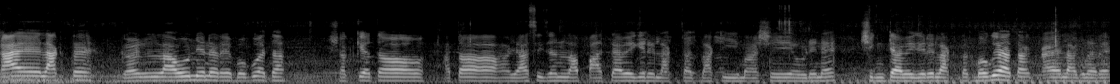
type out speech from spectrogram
काय लागतंय? गळ लावून येणार आहे. बघू आता. शक्यतो आता या सीझनला पात्या वगैरे लागतात. बाकी मासे एवढे नाही. शिंगट्या वगैरे लागतात. बघूया आता काय लागणार आहे.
